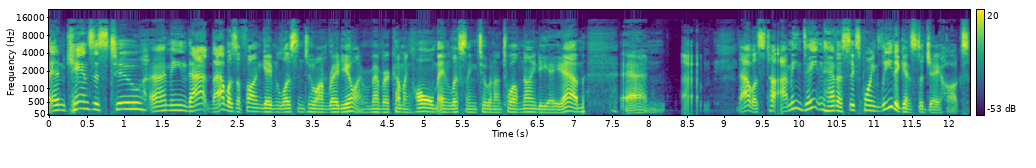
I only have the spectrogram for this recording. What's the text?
and Kansas too. I mean that that was a fun game to listen to on radio. I remember coming home and listening to it on 1290 AM, and um, that was tough. I mean, Dayton had a six point lead against the Jayhawks.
